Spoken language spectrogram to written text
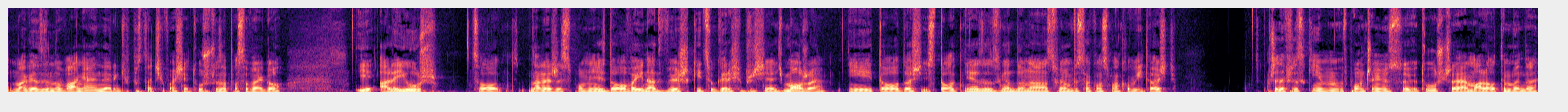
magazynowania energii w postaci właśnie tłuszczu zapasowego. I, ale już, co należy wspomnieć, do owej nadwyżki cukier się przyczyniać może i to dość istotnie ze względu na swoją wysoką smakowitość przede wszystkim w połączeniu z tłuszczem, ale o tym będę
